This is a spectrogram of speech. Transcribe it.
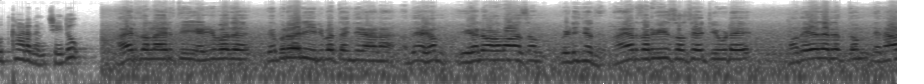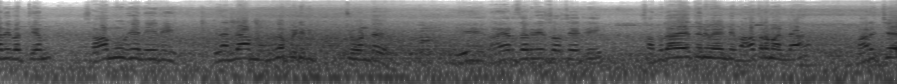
ഉദ്ഘാടനം ചെയ്തു. ആയിരത്തി തൊള്ളായിരത്തി എഴുപത് ഫെബ്രുവരി ഇരുപത്തഞ്ചിനാണ് അദ്ദേഹം ഇഹലോകവാസം പിടിഞ്ഞത് നായർ സർവീസ് സൊസൈറ്റിയുടെ മതേതരത്വം ജനാധിപത്യം സാമൂഹ്യ നീതി ഇതെല്ലാം മുറുകെ പിടിപ്പിച്ചുകൊണ്ട് ഈ നായർ സർവീസ് സൊസൈറ്റി സമുദായത്തിന് വേണ്ടി മാത്രമല്ല മറിച്ച്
